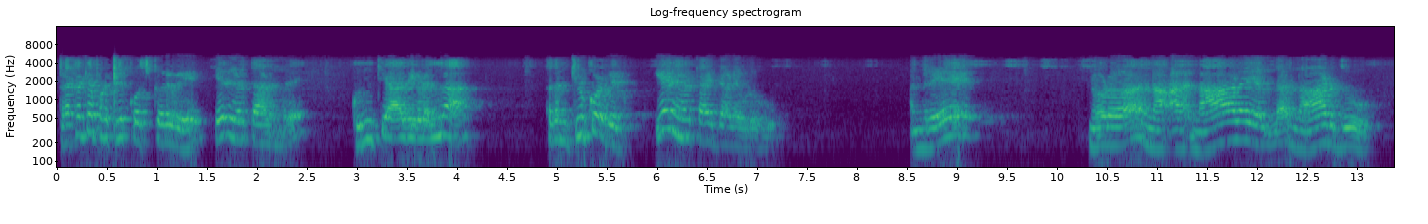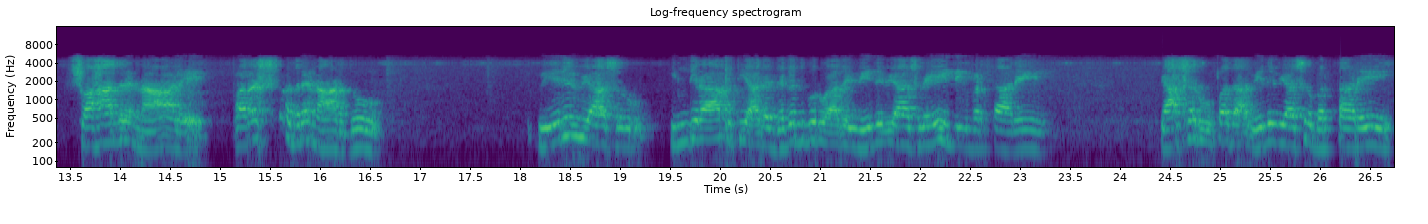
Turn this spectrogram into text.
ಪ್ರಕಟಪಡಿಸ್ಲಿಕ್ಕೋಸ್ಕರವೇ ಏನು ಹೇಳ್ತಾಳಂದ್ರೆ, ಕುಂತ್ಯಾದಿಗಳೆಲ್ಲ ಅದನ್ನು ತಿಳ್ಕೊಳ್ಬೇಕು. ಏನು ಹೇಳ್ತಾ ಇದ್ದಾಳೆ ಅವಳು? ಅಂದ್ರೆ, ನೋಡ ನಾಳೆ ಎಲ್ಲ ನಾಡ್ದು. ಶ್ವಹ ಅಂದ್ರೆ ನಾಳೆ ಪರಶ್ ಅಂದ್ರೆ ನಾಡ್ದು. ವೇದವ್ಯಾಸರು, ಇಂದಿರಾಪತಿಯಾದ ಜಗದ್ಗುರುವಾದ ವೇದವ್ಯಾಸರೇ ಇಲ್ಲಿಗೆ ಬರ್ತಾರೆ. ವ್ಯಾಸರೂಪದ ವೇದವ್ಯಾಸರು ಬರ್ತಾರೆ.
